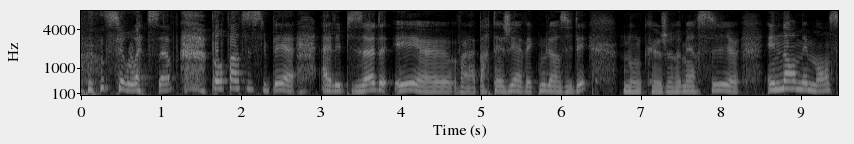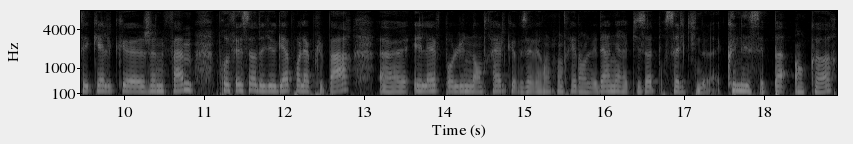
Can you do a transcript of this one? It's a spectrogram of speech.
sur WhatsApp pour participer à, l'épisode et euh, voilà partager avec nous leurs idées. Donc euh, je remercie euh, énormément ces quelques jeunes femmes professeurs de yoga pour la plupart euh, élève pour l'une d'entre elles que vous avez rencontrée dans le dernier épisode pour celles qui ne la connaissaient pas encore.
